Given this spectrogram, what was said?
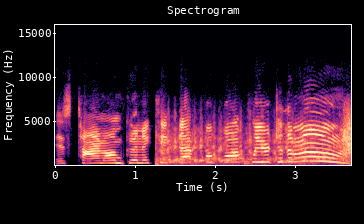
This time I'm gonna kick that football clear to the moon!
